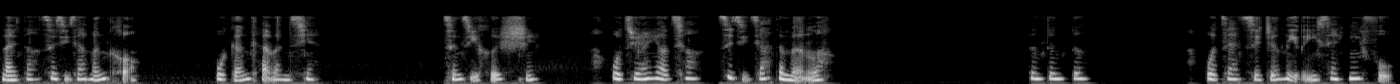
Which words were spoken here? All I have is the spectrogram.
来到自己家门口，我感慨万千。曾几何时，我居然要敲自己家的门了。噔噔噔，我再次整理了一下衣服，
